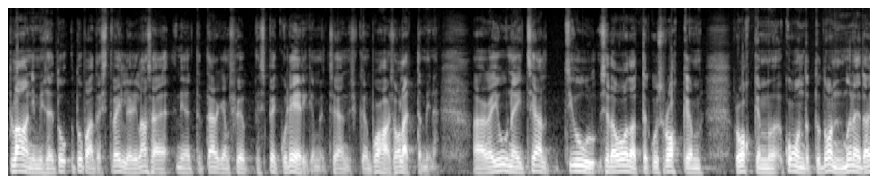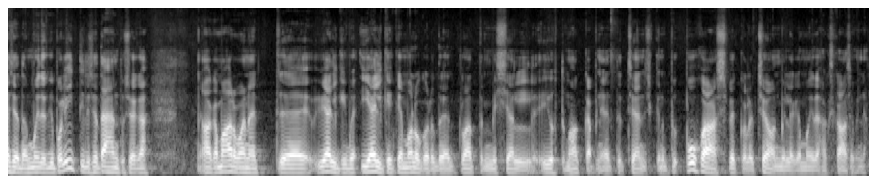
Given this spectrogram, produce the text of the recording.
plaanimise tubadest välja ei lase, nii et, et ärgem spekuleerigem, et see on niisugune puhas oletamine. aga ju neid sealt ju seda oodata, kus rohkem, rohkem koondatud on, mõned asjad on muidugi poliitilise tähendusega aga ma arvan, et äh, jälgime, jälgigem olukorda, et vaatame, mis seal juhtuma hakkab, nii et, et see on niisugune puhas spekulatsioon, millega ma ei tahaks kaasa minna.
